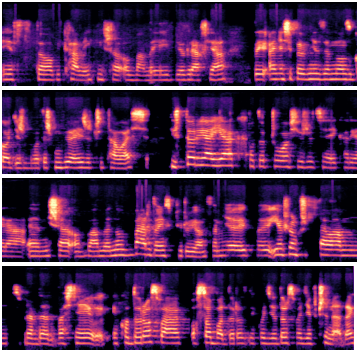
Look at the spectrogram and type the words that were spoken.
Jest to Becoming Michelle Obama, jej biografia. Tutaj Ania się pewnie ze mną zgodzisz, bo też mówiłaś, że czytałaś. Historia, jak potoczyło się życie i kariera e, Michelle Obamy, no bardzo inspirująca. Mnie, ja już ją przeczytałam, co prawda, właśnie jako dorosła osoba, jako dorosła dziewczyna, tak,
